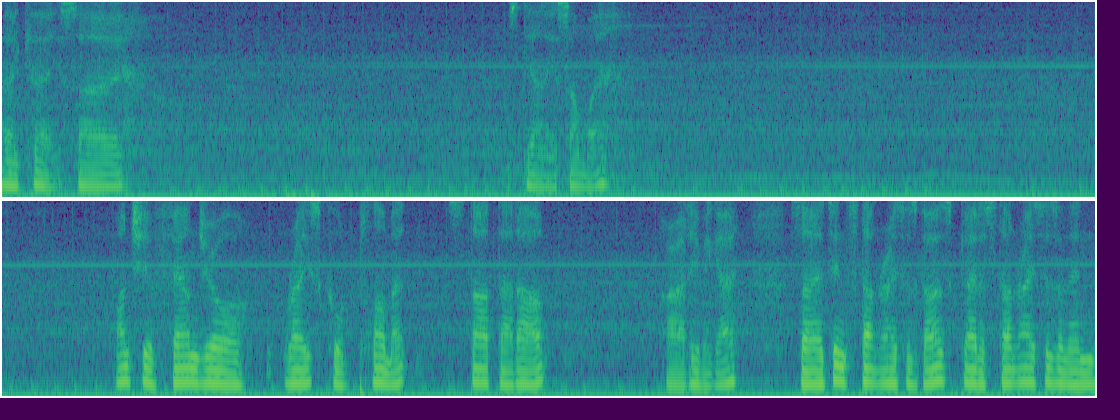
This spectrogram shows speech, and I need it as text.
Okay, so it's down here somewhere. Once you've found your race called Plummet, start that up. Alright, here we go. So it's in stunt races guys, go to stunt races and then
